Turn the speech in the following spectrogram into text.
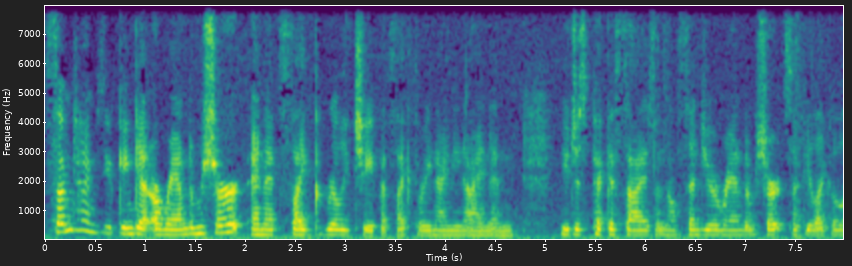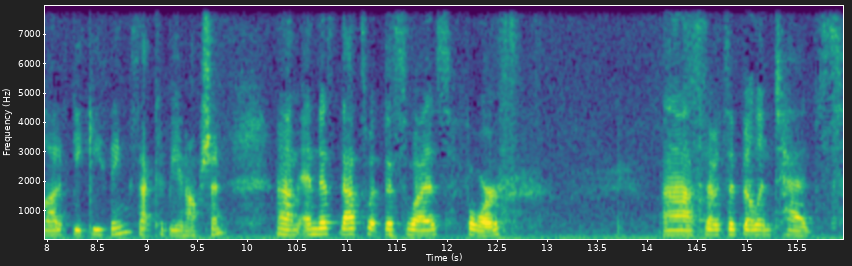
sometimes you can get a random shirt and it's like really cheap. It's like $3.99 and you just pick a size and they'll send you a random shirt. So if you like a lot of geeky things, that could be an option. Um, and this that's what this was for. Uh, so it's a Bill and Ted's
